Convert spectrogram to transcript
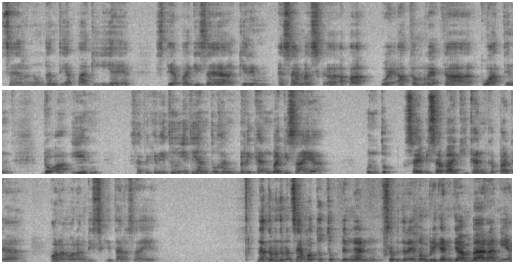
saya renungkan tiap pagi iya ya setiap pagi saya kirim SMS ke apa WA ke mereka kuatin doain saya pikir itu itu yang Tuhan berikan bagi saya untuk saya bisa bagikan kepada orang-orang di sekitar saya. Nah, teman-teman, saya mau tutup dengan sebenarnya memberikan gambaran ya.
